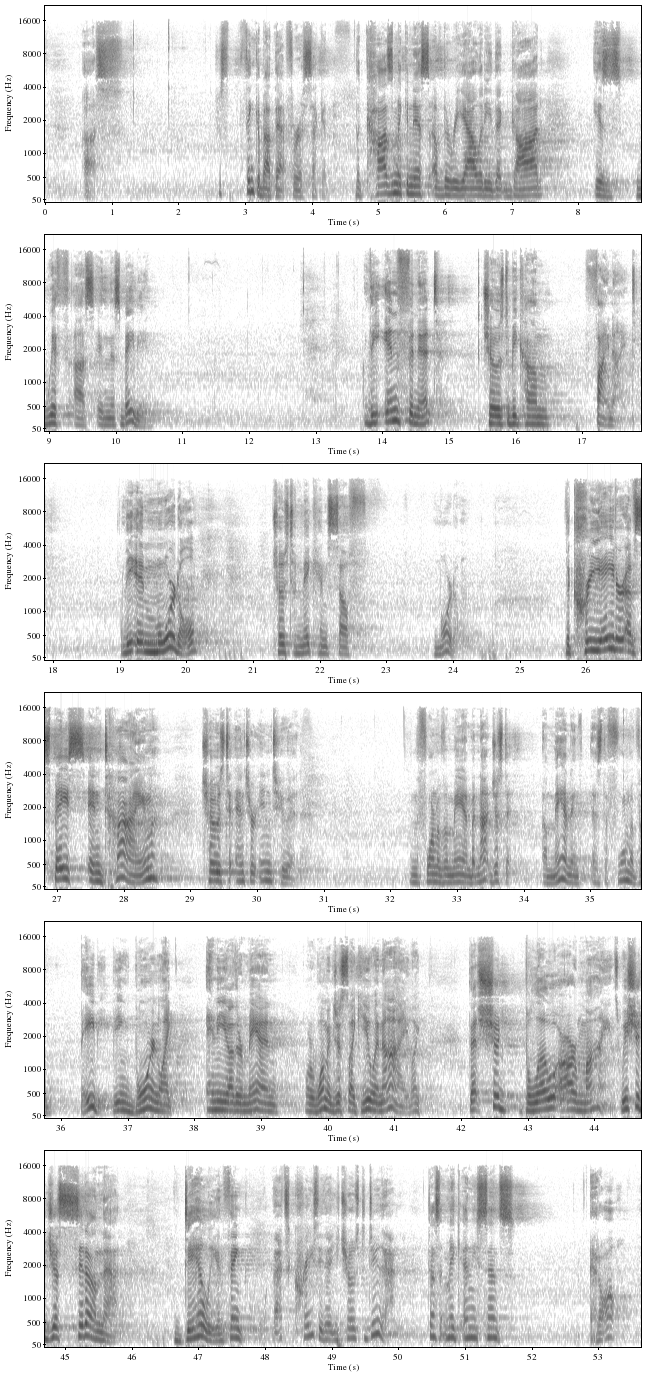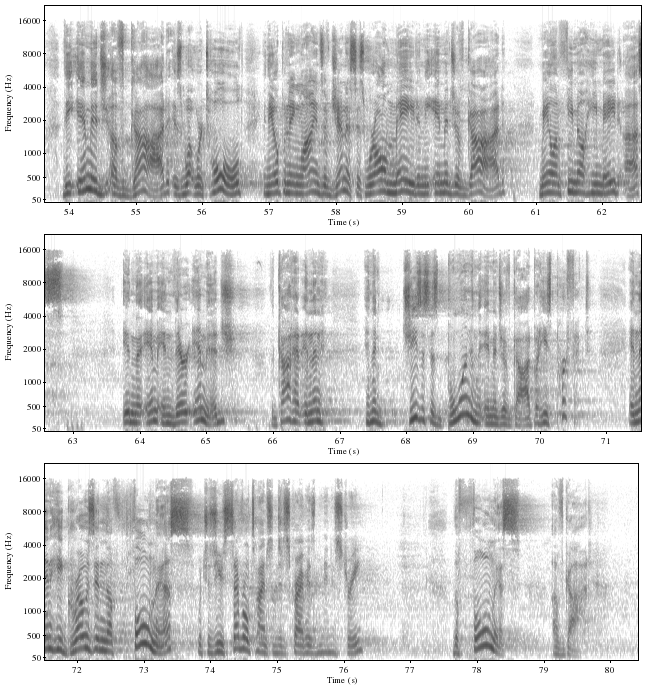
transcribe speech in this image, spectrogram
us. Just think about that for a second. The cosmicness of the reality that God is with us in this baby. The infinite chose to become finite. the immortal, chose to make himself mortal. The creator of space and time chose to enter into it in the form of a man, but not just a, man as the form of a baby, being born like any other man or woman, just like you and I. Like, that should blow our minds. We should just sit on that daily and think, that's crazy that you chose to do that. Doesn't make any sense at all. The image of God is what we're told in the opening lines of Genesis. We're all made in the image of God. Male and female, He made us in, the, in their image, the Godhead. And then, and then Jesus is born in the image of God, but He's perfect. And then He grows in the fullness, which is used several times to describe His ministry, the fullness of God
